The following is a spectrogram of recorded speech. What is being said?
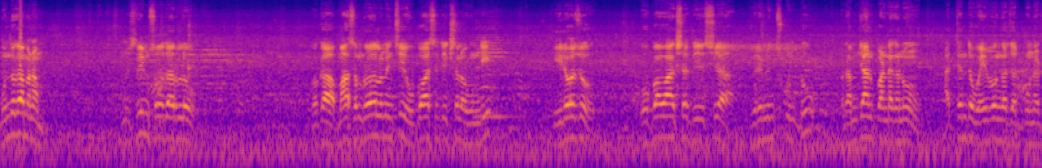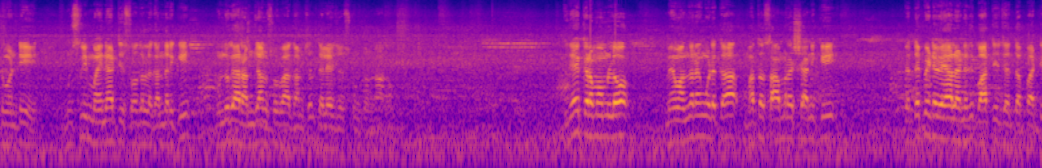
ముందుగా మనం ముస్లిం సోదరులు ఒక మాసం రోజుల నుంచి ఉపవాస దీక్షలో ఉండి ఈరోజు ఉపవాస దీక్ష విరమించుకుంటూ రంజాన్ పండుగను అత్యంత వైభవంగా జరుపుకున్నటువంటి ముస్లిం మైనార్టీ సోదరులకందరికీ ముందుగా రంజాన్ శుభాకాంక్షలు తెలియజేసుకుంటున్నాను. ఇదే క్రమంలో మేమందరం కూడా మత సామరస్యానికి పెద్దపీట వేయాలనేది భారతీయ జనతా పార్టీ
